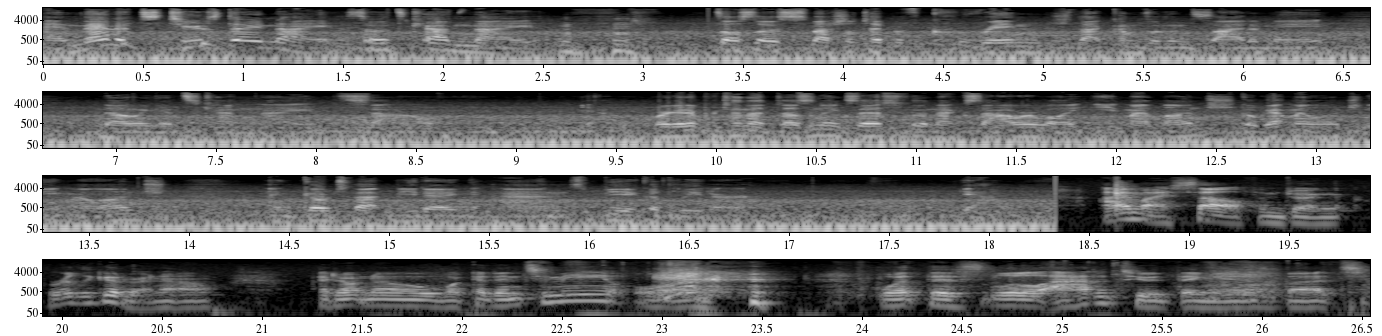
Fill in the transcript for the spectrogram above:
And then it's Tuesday night, so it's chem night. it's also a special type of cringe that comes with inside of me knowing it's chem night, so yeah. We're gonna pretend that doesn't exist for the next hour while I eat my lunch, go get my lunch and eat my lunch, and go to that meeting and be a good leader. Yeah. I myself am doing really good right now. I don't know what got into me or what this little attitude thing is, but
